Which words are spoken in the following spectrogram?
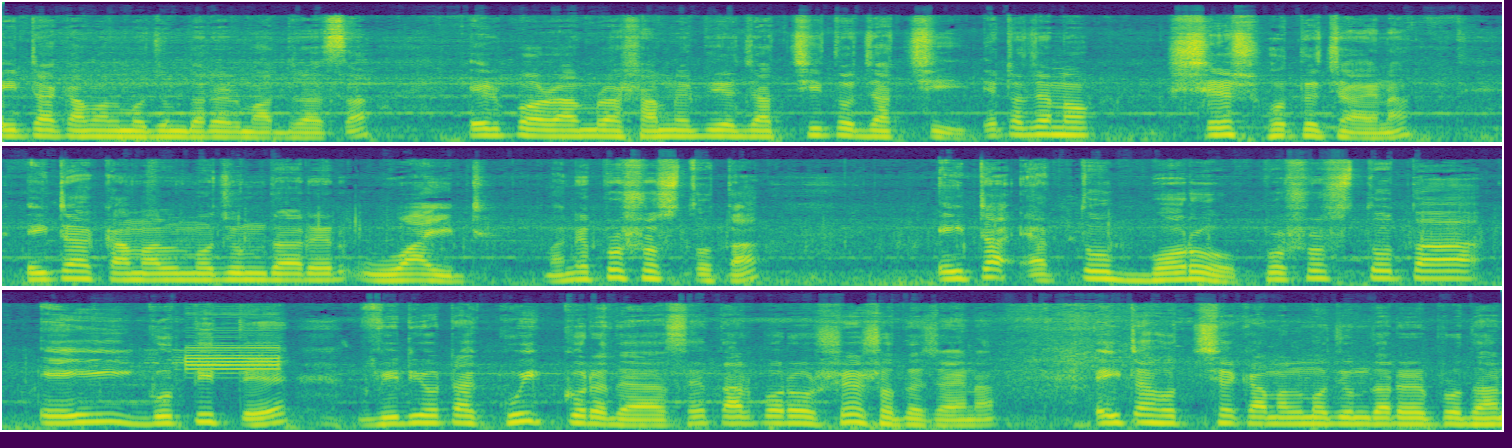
এইটা কামাল মজুমদারের মাদ্রাসা। এরপর আমরা সামনে দিয়ে যাচ্ছি তো যাচ্ছি। এটা যেন শেষ হতে চায় না। এইটা কামাল মজুমদারের ওয়াইড মানে প্রশস্ততা। এইটা এত বড় প্রশস্ততা এই গতিতে ভিডিওটা কুইক করে দেয়া আছে, তারপরেও শেষ হতে চায় না। এইটা হচ্ছে কামাল মজুমদারের প্রধান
